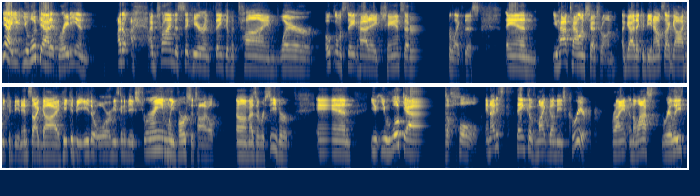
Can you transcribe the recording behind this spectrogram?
yeah, you, you look at it, Brady, and I don't. I'm trying to sit here and think of a time where Oklahoma State had a chance at a like this, and you have Talyn Shettron, a guy that could be an outside guy, he could be an inside guy, he could be either or. He's going to be extremely versatile um, as a receiver, and you you look at a whole. And I just think of Mike Gundy's career, right? In the last really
